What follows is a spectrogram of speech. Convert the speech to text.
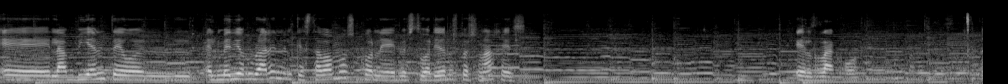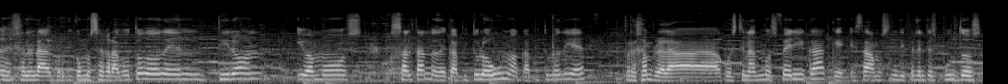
eh, el ambiente o el, el medio rural en el que estábamos con el vestuario de los personajes. El raccord, en general, porque como se grabó todo del tirón, íbamos saltando de capítulo 1 a capítulo 10. Por ejemplo, la cuestión atmosférica, que estábamos en diferentes puntos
